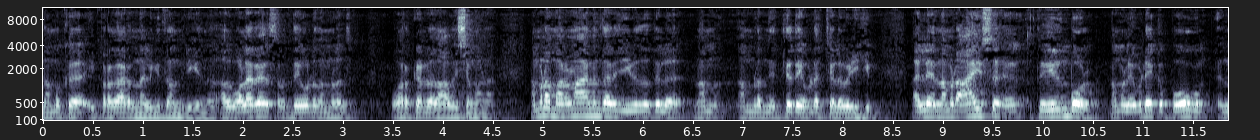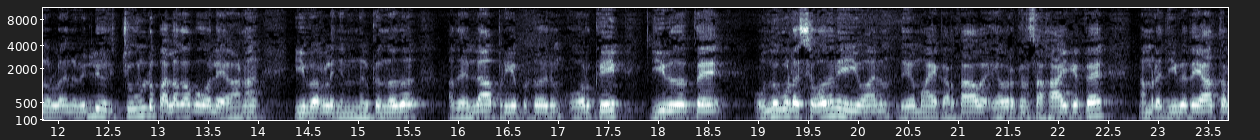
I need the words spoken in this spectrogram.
നമുക്ക് ഇപ്രകാരം നൽകി തന്നിരിക്കുന്നത്. അത് വളരെ ശ്രദ്ധയോട് നമ്മൾ ഓർക്കേണ്ടത് ആവശ്യമാണ്. നമ്മുടെ മരണാനന്തര ജീവിതത്തിൽ നം നമ്മുടെ നിത്യത എവിടെ ചെലവഴിക്കും? അല്ലെ നമ്മുടെ ആയുസ് തീരുമ്പോൾ നമ്മൾ എവിടേക്ക് പോകും എന്നുള്ളതിന് വലിയൊരു ചൂണ്ട് പലക പോലെയാണ് ഈ വിരൽ ഇങ്ങനെ നിൽക്കുന്നത്. അതെല്ലാ പ്രിയപ്പെട്ടവരും ഓർക്കുകയും ജീവിതത്തെ ഒന്നുകൂടെ ശോധന ചെയ്യുവാനും ദൈവമായ കർത്താവ് ഏവർക്കും സഹായിക്കട്ടെ. നമ്മുടെ ജീവിതയാത്ര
